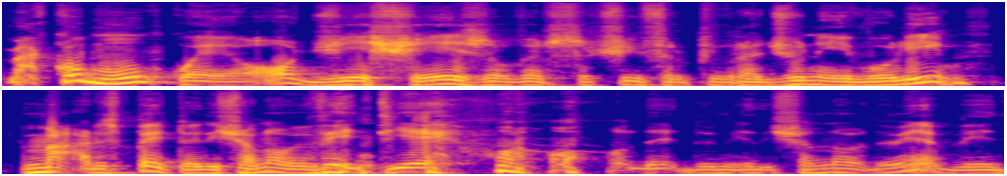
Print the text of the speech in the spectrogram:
ma comunque oggi è sceso verso cifre più ragionevoli, ma rispetto ai 19-20 euro del 2019-2020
